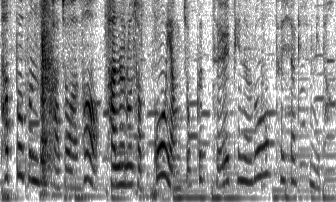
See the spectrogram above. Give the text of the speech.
탑 부분도 가져와서 반으로 접고 양쪽 끝을 핀으로 표시하겠습니다.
